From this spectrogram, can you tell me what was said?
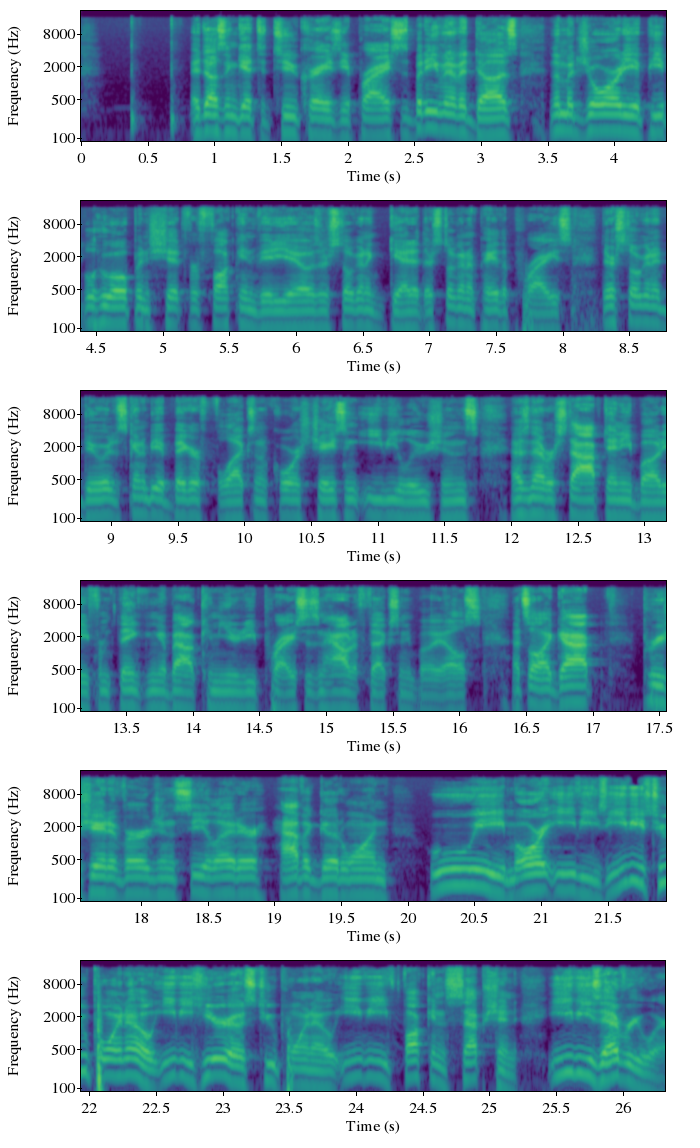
it doesn't get to too crazy prices. But even if it does, the majority of people who open shit for fucking videos are still to get it. They're still to pay the price. They're still to do it. It's to be a bigger flex. And of course, chasing evolutions has never stopped anybody from thinking about community prices and how it affects anybody else. That's all I got. Appreciate it, Virgin. See you later. Have a good one. Ooh, more Eevees. Eevees 2.0, Eevee Heroes 2.0, Eevee fucking Inception. Eevees everywhere.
